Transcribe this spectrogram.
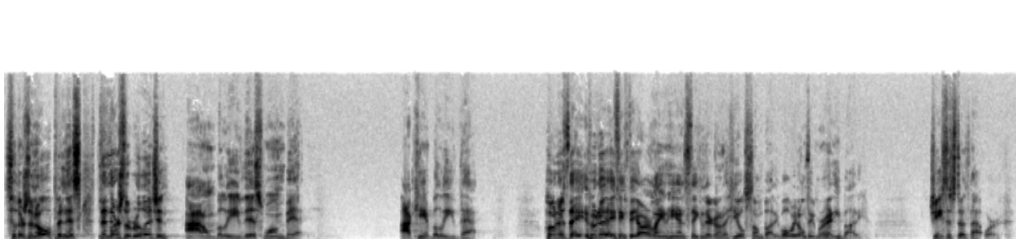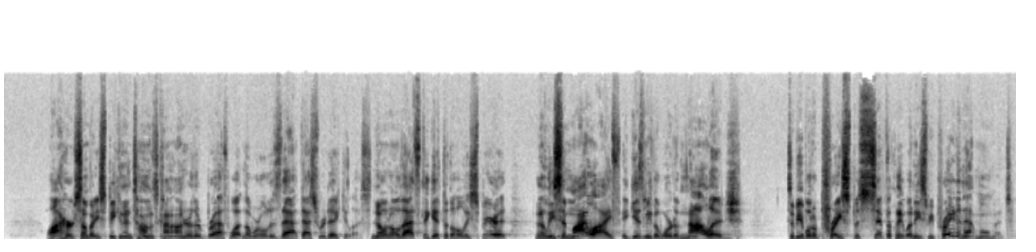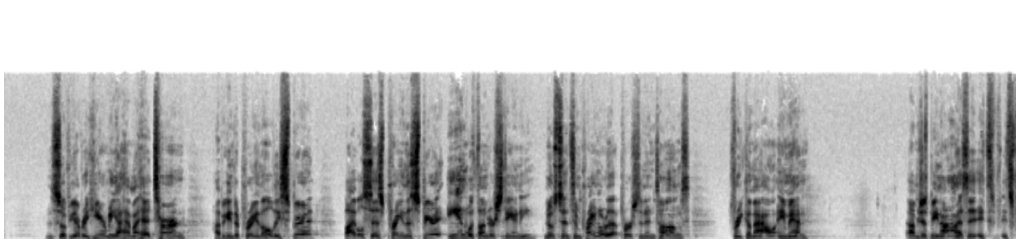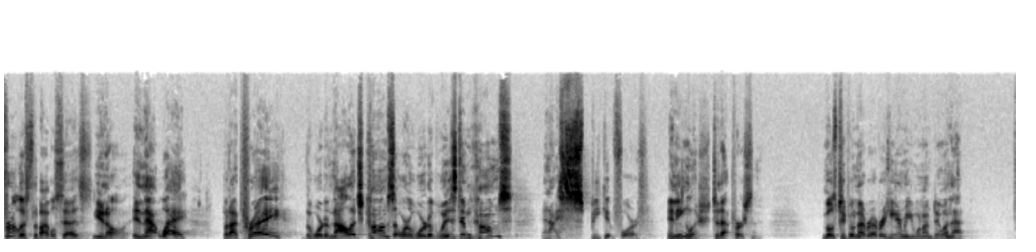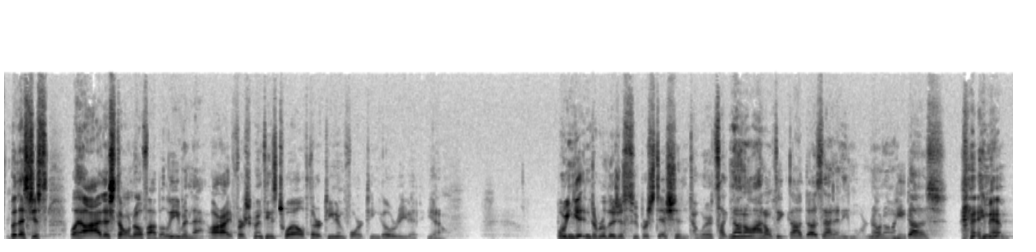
So there's an openness. Then there's the religion. I don't believe this one bit. I can't believe that. Who, does they, who do they think they are laying hands thinking they're going to heal somebody? Well, we don't think we're anybody. Jesus does that work. Well, I heard somebody speaking in tongues kind of under their breath. What in the world is that? That's ridiculous. No, no, that's the gift of the Holy Spirit. And at least in my life, it gives me the word of knowledge to be able to pray specifically what needs to be prayed in that moment. And so if you ever hear me, I have my head turned, I begin to pray in the Holy Spirit. Bible says pray in the Spirit and with understanding. No sense in praying over that person in tongues. Freak them out. Amen? I'm just being honest. It's, it's fruitless, the Bible says, you know, in that way. But I pray, the word of knowledge comes, or a word of wisdom comes, and I speak it forth in English to that person. Most people never ever hear me when I'm doing that. But that's just, well, I just don't know if I believe in that. All right, 1 Corinthians 12, 13, and 14, go read it, you know. But we can get into religious superstition to where it's like, no, no, I don't think God does that anymore. No, no, He does. Amen.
